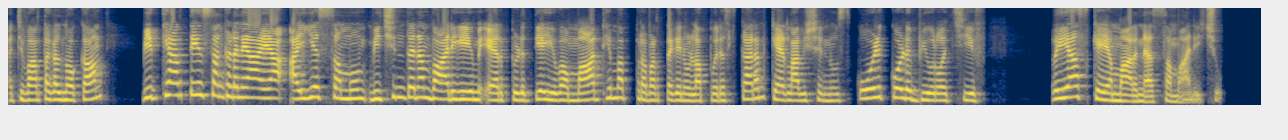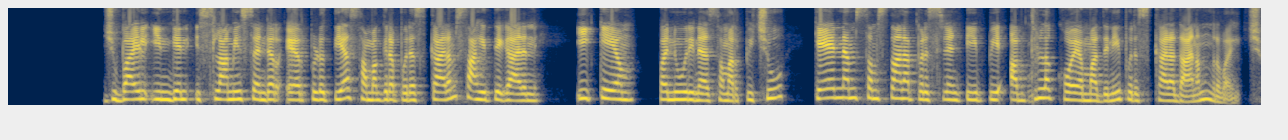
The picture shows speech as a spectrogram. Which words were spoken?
മറ്റു വാർത്തകൾ നോക്കാം. വിദ്യാർത്ഥി സംഘടനയായ ഐ എസ് എമ്മും വിചിന്തനം വാരികയും ഏർപ്പെടുത്തിയ യുവ മാധ്യമ പ്രവർത്തകനുള്ള പുരസ്കാരം Kerala vision news Kozhikode bureau chief Riyas K M ആറിന് സമ്മാനിച്ചു. ജുബൈൽ ഇന്ത്യൻ ഇസ്ലാമിക് സെന്റർ ഏർപ്പെടുത്തിയ സമഗ്ര പുരസ്കാരം സാഹിത്യകാരൻ ഇ കെ എം പനൂരിന് സമർപ്പിച്ചു. കെ എൻ എം സംസ്ഥാന president T P Abdulla Koya Madani പുരസ്കാരദാനം നിർവഹിച്ചു.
